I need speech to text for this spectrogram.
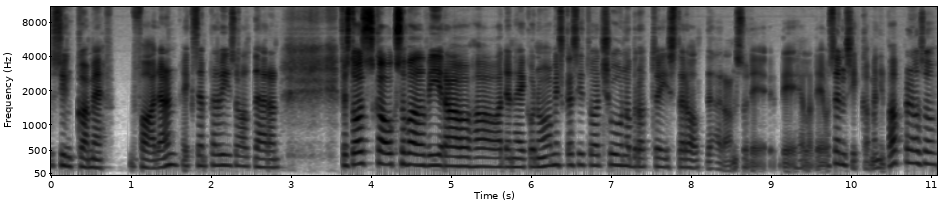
synkar med fadern exempelvis och allt det här. Förstås ska också Valvira och ha den här ekonomiska situationen och brottsregister och allt det här. Så det, det är hela det. Och sen skickar man in papper och så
